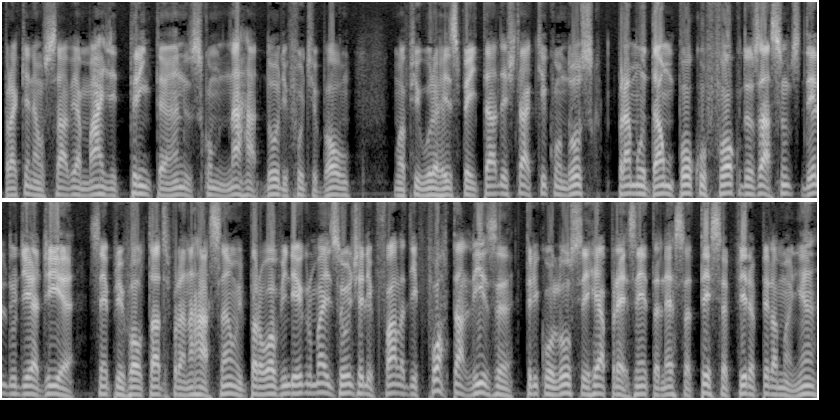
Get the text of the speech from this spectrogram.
Para quem não sabe, há mais de 30 anos como narrador de futebol uma figura respeitada, está aqui conosco para mudar um pouco o foco dos assuntos dele do dia a dia, sempre voltados para a narração e para o Alvinegro, mas hoje ele fala de Fortaleza. Tricolor se reapresenta nesta terça-feira pela manhã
